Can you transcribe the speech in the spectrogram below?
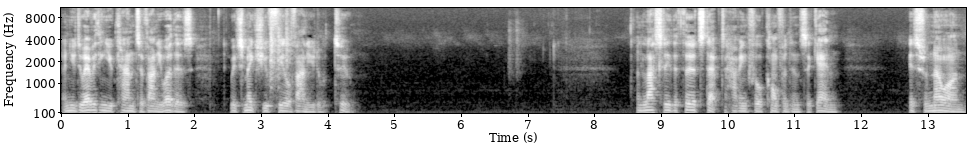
and you do everything you can to value others, which makes you feel valued too. And lastly, the third step to having full confidence again is from now on,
